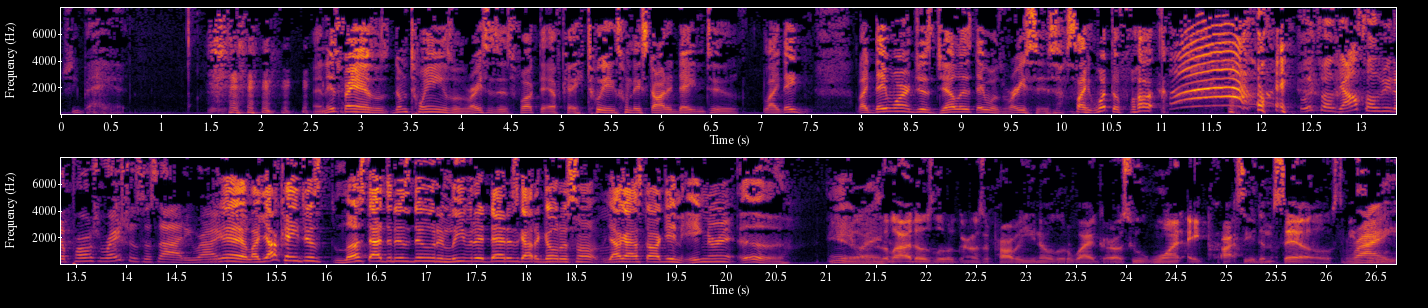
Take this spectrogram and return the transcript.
she bad and his fans was them tweens was racist as fuck to fk twigs when they started dating too like they like they weren't just jealous they was racist it's like what the fuck like, we supposed y'all supposed to be the post racial society right yeah like y'all can't just lust after this dude and leave it at that it's gotta go to some y'all gotta start getting ignorant Ugh. Anyway, a lot of those little girls are probably you know little white girls who want a proxy of themselves, to be right?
